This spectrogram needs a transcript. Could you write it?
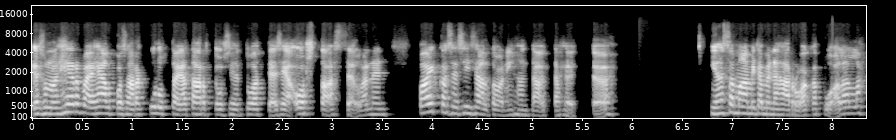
ja sun on hirveän helppo saada kuluttaja tarttua siihen tuotteeseen ja ostaa sellainen, vaikka se sisältö on ihan täyttä höttöä. Ihan samaa, mitä me nähdään ruokapuolella.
